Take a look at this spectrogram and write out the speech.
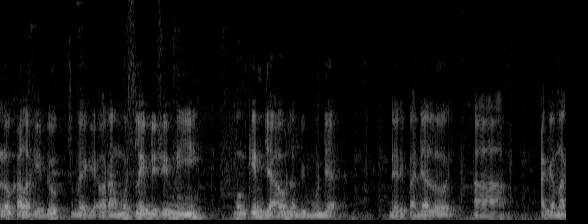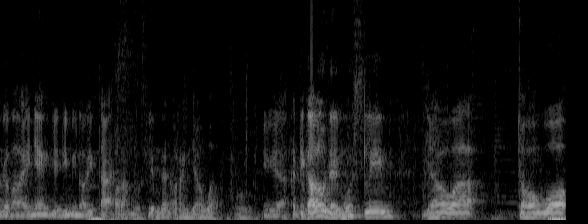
lo kalau hidup sebagai orang muslim di sini mungkin jauh lebih mudah daripada lo uh, agama-agama lainnya yang jadi minoritas. Orang muslim dan orang Jawa. Oh. Iya, ketika lo udah muslim, Jawa, cowok,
